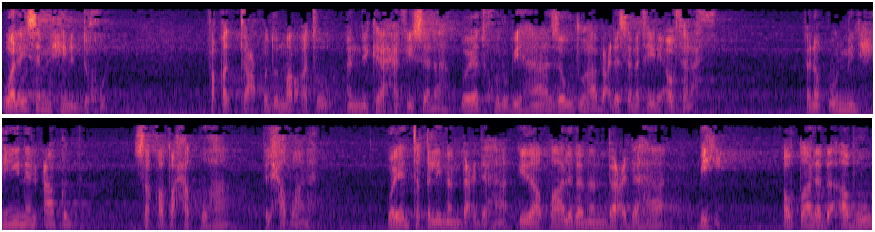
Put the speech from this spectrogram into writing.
وليس من حين الدخول. فقد تعقد المرأة النكاح في سنة ويدخل بها زوجها بعد سنتين أو ثلاث. فنقول من حين العقد سقط حقها في الحضانة وينتقل لمن بعدها إذا طالب من بعدها به أو طالب أبو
